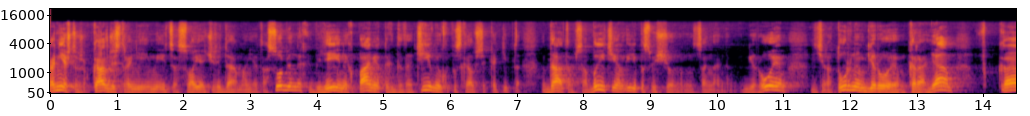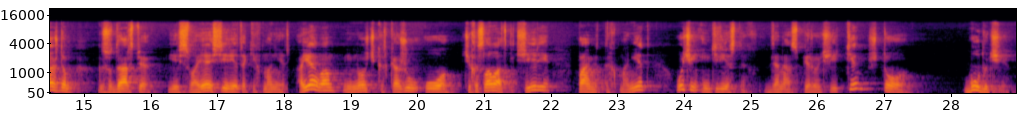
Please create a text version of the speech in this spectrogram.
Конечно же, в каждой стране имеется своя череда монет особенных, юбилейных, памятных, датативных, выпускавшихся каким-то датам, событиям или посвященным национальным героям, литературным героям, королям. В каждом государстве есть своя серия таких монет. А я вам немножечко скажу о чехословацкой серии памятных монет, очень интересных для нас в первую очередь тем, что, будучи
